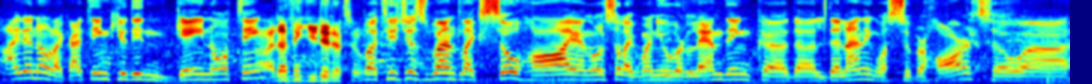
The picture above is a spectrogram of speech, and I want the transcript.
I don't know. Like I think you didn't gain nothing. I don't think you did at all. But you just went like so high, and also like when you were landing, uh, the the landing was super hard. So. Uh,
